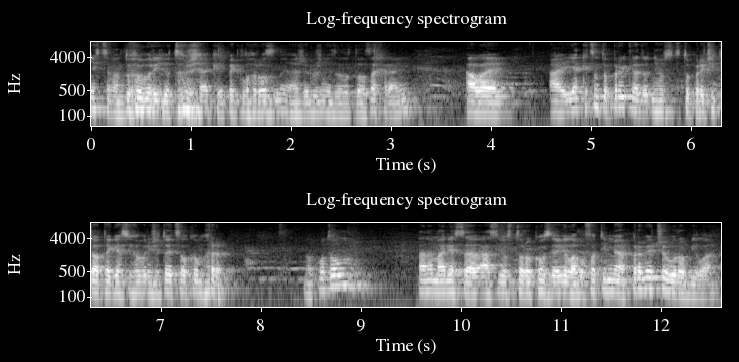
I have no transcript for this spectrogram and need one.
nechcem vám tu o tom, že aké je peklo hrozné a že rúženec sa do toho zachráni, ale aj ja keď som to prvýkrát od neho to prečítal, tak ja si hovorím, že to je celkom hr. No potom Pána Maria sa asi o 100 rokov zjavila vo Fatime a prvé, čo urobila,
